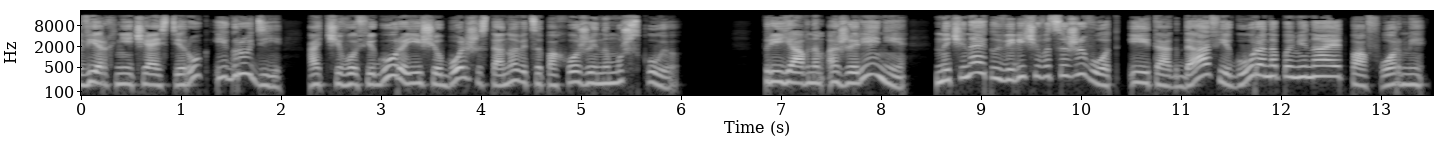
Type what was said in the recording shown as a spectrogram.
верхней части рук и груди, отчего фигура еще больше становится похожей на мужскую. При явном ожирении начинает увеличиваться живот, и тогда фигура напоминает по форме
